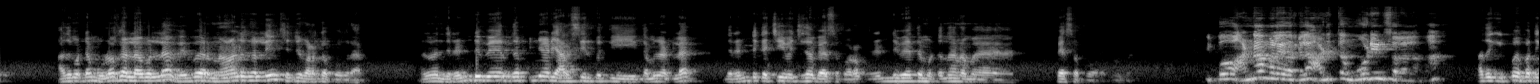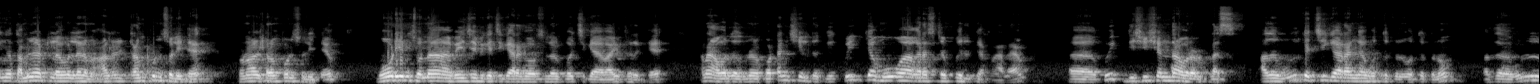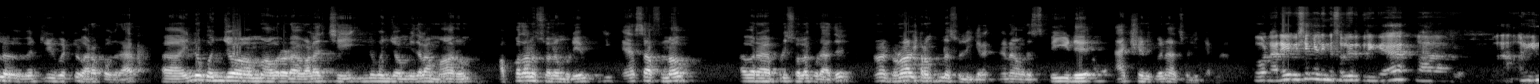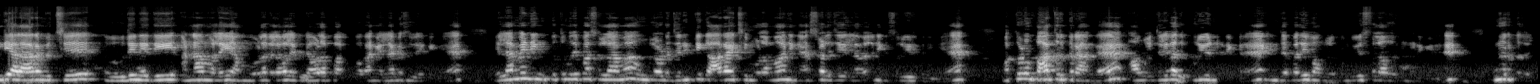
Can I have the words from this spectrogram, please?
அது மட்டும் உலக லெவல்ல வெவ்வேறு நாடுகள்லயும் சென்று வளர்க்க போகிறார். அதனால இந்த ரெண்டு பேர் தான் பின்னாடி அரசியல் பத்தி தமிழ்நாட்டுல இந்த ரெண்டு கட்சியை வச்சுதான் பேச போறோம். ரெண்டு பேர்த்த மட்டும்தான் நம்ம பேச போறோம். நம்ம. இப்போ அண்ணாமலை அவர்களை அடுத்த மோடின்னு சொல்லலாமா? அதுக்கு இப்போ பார்த்தீங்கன்னா தமிழ்நாட்டு லெவலில் நம்ம ஆல்ரெடி ட்ரம்ப்னு சொல்லிட்டேன். டொனால்ட் ட்ரம்ப்னு சொல்லிட்டேன். மோடின்னு சொன்னா பிஜேபி கட்சிக்காரங்க ஒரு சிலர் கோச்சிக்க வாய்ப்பு இருக்கு. ஆனா அவருக்கு பொட்டன்ஷியல் இருக்கு. குயிக்கா மூவ் ஆகிற ஸ்டெப் இருக்கிறதுனால குயிக் டிசிஷன் தான் அவரோட ப்ளஸ் அதை உள்கட்சிக்காரங்க ஒத்துக்கணும் ஒத்துக்கணும். அது உள்ள வெற்றி பெற்று வரப்போகிறார். இன்னும் கொஞ்சம் அவரோட வளர்ச்சி இன்னும் கொஞ்சம் இதெல்லாம் மாறும். அப்பதான் சொல்ல முடியும். ஆஸ் ஆஃப் நவ் அவரை அப்படி சொல்லக்கூடாது. ஆனா டொனால்ட் ட்ரம்ப்னு சொல்லிக்கிறேன். ஏன்னா அவர் ஸ்பீடு ஆக்ஷனுக்கு வேணா அதை சொல்லிக்கிறேன். நிறைய விஷயங்கள் நீங்க சொல்லியிருக்கிறீங்க. ஆஹ் இந்தியால ஆரம்பிச்சு உதயநிதி அண்ணாமலை அவங்க உலக லெவலில் டெவலப் ஆக போறாங்க. எல்லாமே சொல்லியிருக்கீங்க. எல்லாமே நீங்க குத்துமதிப்பா சொல்லாம உங்களோட ஜெனட்டிக் ஆராய்ச்சி மூலமா நீங்க ஆஸ்ட்ராலஜி லெவலில் நீங்க சொல்லியிருக்கிறீங்க. மக்களும் பார்த்துருக்குறாங்க. அவங்களுக்கு தெளிவா அது புரியும்னு நினைக்கிறேன். இந்த பதிவு அவங்களுக்கு ரொம்ப யூஸ்ஃபுல்லா இருக்கும்னு நினைக்கிறேன். இன்னொரு பதில்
